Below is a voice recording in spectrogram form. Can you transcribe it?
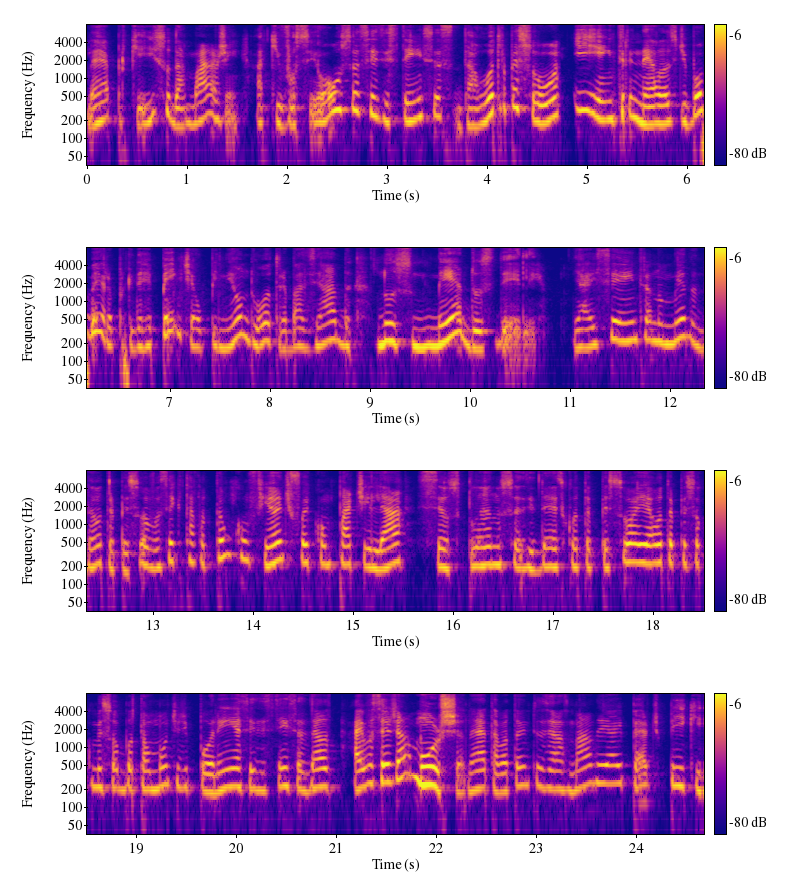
né? Porque isso dá margem a que você ouça as resistências da outra pessoa e entre nelas de bobeira, porque de repente a opinião do outro é baseada nos medos dele. E aí você entra no medo da outra pessoa, você que estava tão confiante foi compartilhar seus planos, suas ideias com outra pessoa e a outra pessoa começou a botar um monte de porém, as resistências dela, aí você já murcha, né? Tava tão entusiasmado e aí perde o pique.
